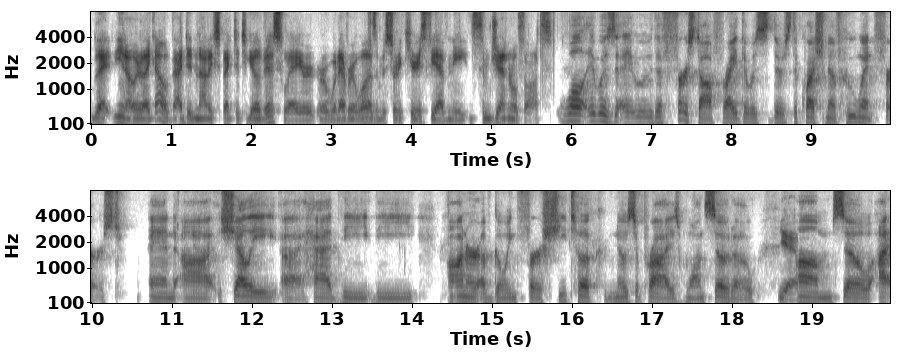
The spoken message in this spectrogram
that you know you're like, oh, I did not expect it to go this way or or whatever it was. I'm just sort of curious if you have any some general thoughts. Well, it was, it was the first off, right? There was there's the question of who went first, and uh, Shelly uh, had the the honor of going first. She took no surprise Juan Soto. Yeah. Um. So I,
